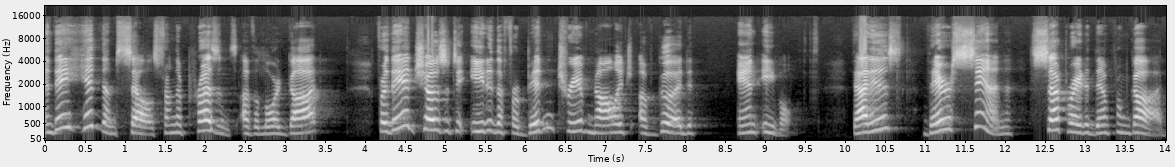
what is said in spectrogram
and they hid themselves from the presence of the Lord God, for they had chosen to eat of the forbidden tree of knowledge of good and evil. That is, their sin separated them from God,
